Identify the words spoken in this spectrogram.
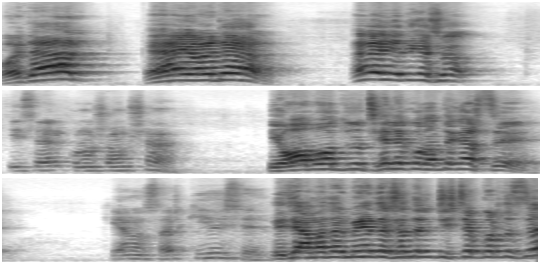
ওয়েটার! এই ওয়েটার! এই এদিকে এসো। কি স্যার কোনো সমস্যা? এই অভদ্র ছেলে কোথা থেকে আসছে? কেন স্যার কি হয়েছে? এই যে আমাদের মেয়েদের সাথে ডিস্টার্ব করতেছে?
